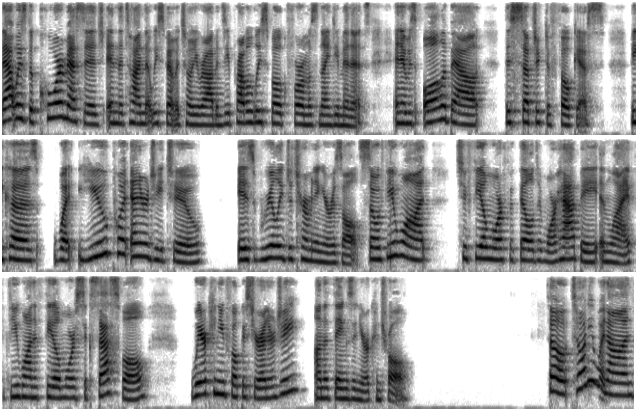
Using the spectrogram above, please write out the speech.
That was the core message in the time that we spent with Tony Robbins. He probably spoke for almost 90 minutes. And it was all about this subject of focus because what you put energy to is really determining your results. So if you want to feel more fulfilled and more happy in life, if you want to feel more successful, where can you focus your energy? On the things in your control. So Tony went on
